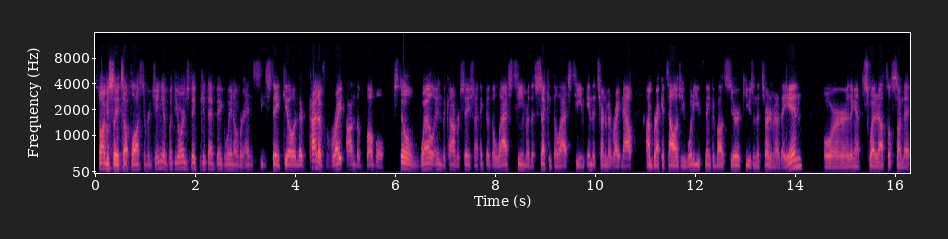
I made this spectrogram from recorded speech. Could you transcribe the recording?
so obviously a tough loss to Virginia, but the Orange did get that big win over NC State, Gil, and they're kind of right on the bubble, still well in the conversation. I think they're the last team or the second to last team in the tournament right now on bracketology. What do you think about Syracuse in the tournament? Are they in, or are they have to sweat it out till Sunday?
